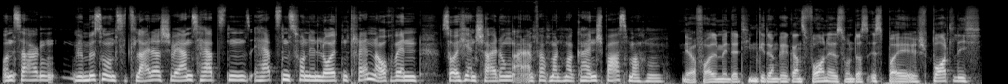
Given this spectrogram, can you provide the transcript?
und sagen, wir müssen uns jetzt leider schweren Herzens, Herzens von den Leuten trennen, auch wenn solche Entscheidungen einfach manchmal keinen Spaß machen. Ja, vor allem wenn der Teamgedanke ganz vorne ist und das ist bei sportlichen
